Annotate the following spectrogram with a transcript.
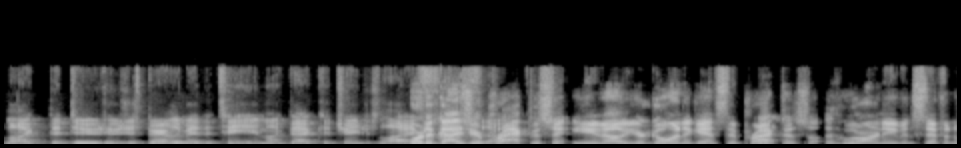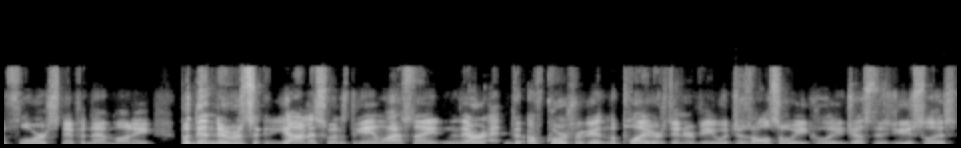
like the dude who just barely made the team, like that could change his life. or the guys you're So- practicing, you know, you're going against in practice uh, who aren't even sniffing the floor, sniffing that money. But then there was Giannis wins the game last night, and there, of course, we're getting the players interview, which is also equally just as useless.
